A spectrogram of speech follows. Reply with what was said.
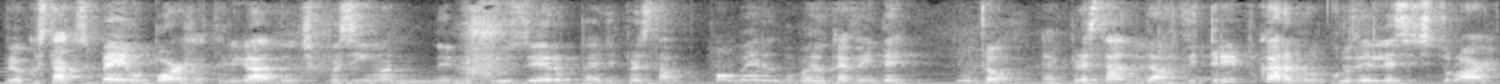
Veio com status bem o Borja, tá ligado? Tipo assim, mano, nem no Cruzeiro pede emprestado pro Palmeiras, o Palmeiras não quer vender. Então, É emprestado, dá vitrine pro cara. No Cruzeiro ele ia ser titular.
